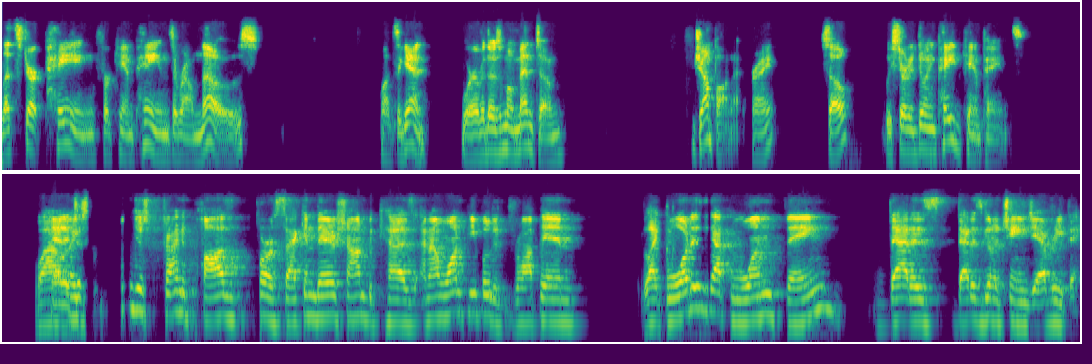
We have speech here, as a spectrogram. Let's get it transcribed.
Let's start paying for campaigns around those. Once again, wherever there's momentum, jump on it, right? So we started doing paid campaigns. Wow. Just, I'm just trying to pause for a second there, Shawn, because, and I want people to drop in like, what is that one thing that is, that is going to change everything?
